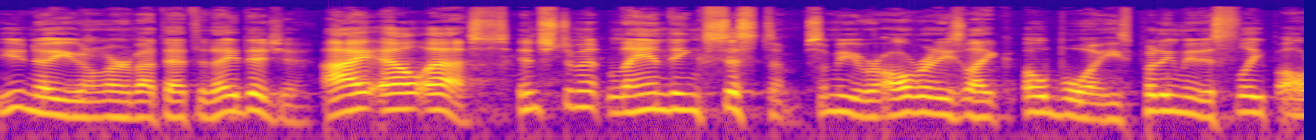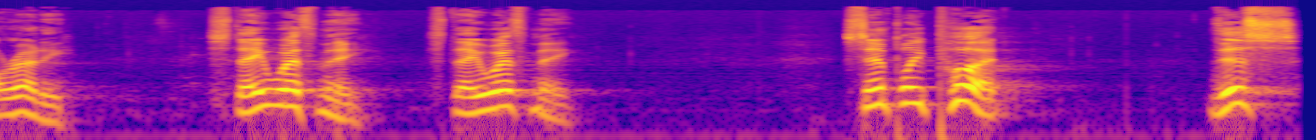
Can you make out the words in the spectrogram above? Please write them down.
So you know you're going to learn about that today, did you? ILS, Instrument Landing System. Some of you are already like, oh boy, he's putting me to sleep already. Stay with me. Stay with me. Simply put, this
